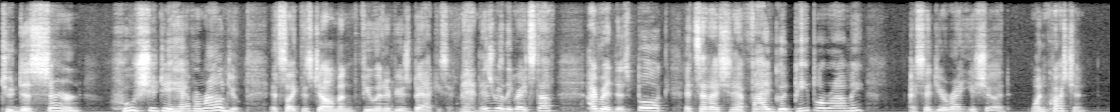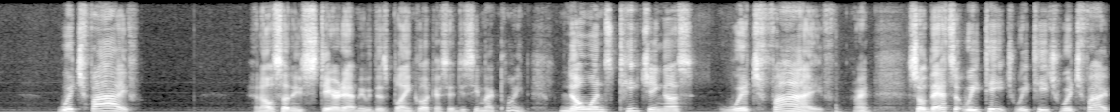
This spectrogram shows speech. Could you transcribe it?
to discern who should you have around you? It's like this gentleman a few interviews back. He said, Man, this is really great stuff. I read this book. It said I should have five good people around me. I said, You're right, you should. One question Which five? And all of a sudden he's staring at me with this blank look. I said, You see my point? No one's teaching us which five, right? So that's what we teach. We teach which five.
